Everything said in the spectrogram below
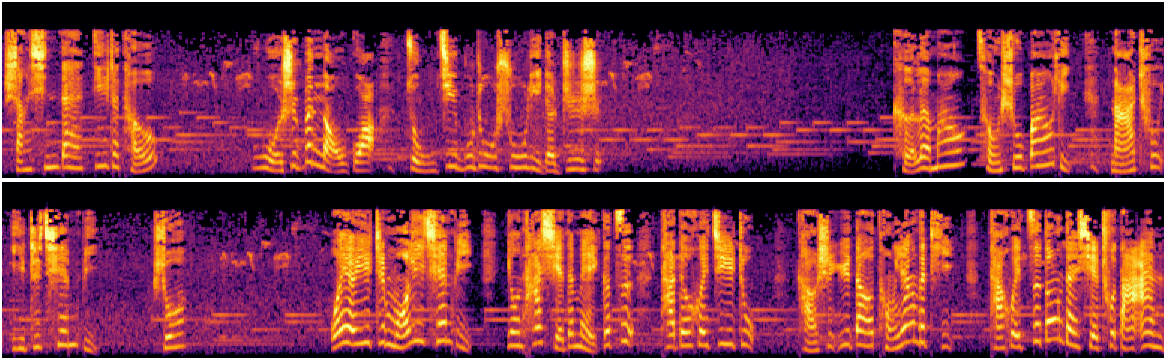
伤心的低着头：“我是笨脑瓜，总记不住书里的知识。”可乐猫从书包里拿出一支铅笔，说。我有一支魔力铅笔，用它写的每个字，它都会记住。考试遇到同样的题，它会自动的写出答案。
